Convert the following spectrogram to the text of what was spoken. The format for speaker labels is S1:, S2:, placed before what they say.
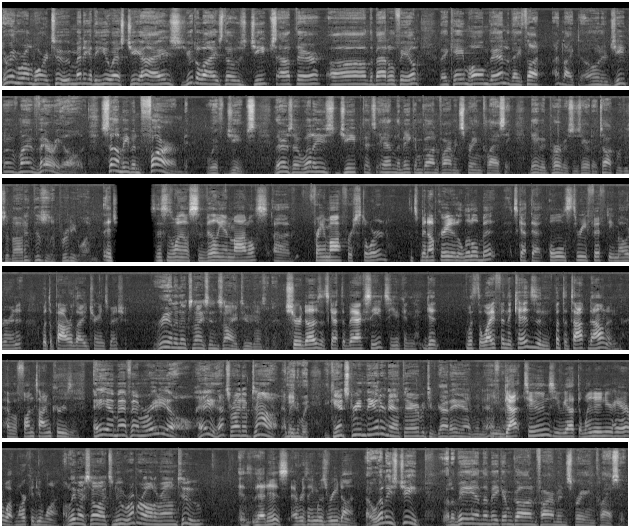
S1: During World War II, many of the U.S. GIs utilized those Jeeps out there on the battlefield. They came home then they thought, I'd like to own a Jeep of my very own. Some even farmed with Jeeps. There's a Willys Jeep that's in the Mecum Gone Farmin' Spring Classic. David Purvis is here to talk with us about it. This is a pretty one.
S2: This is one of those civilian models, uh, frame off restored. It's been upgraded a little bit. It's got that Olds 350 motor in it with the Powerglide transmission.
S1: Really looks nice inside too, doesn't it?
S2: Sure does. It's got the back seats. You can get with the wife and the kids and put the top down and have a fun time cruising.
S1: AM FM radio. Hey, that's right uptown. I mean, you can't stream the internet there, but you've got AM and FM.
S2: You've got tunes. You've got the wind in your hair. What more could you want?
S1: I believe I saw its new rubber all around too.
S2: That is. Everything was redone.
S1: A Willys Jeep. It'll be in the Mecum Gone Farmin' Spring Classic.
